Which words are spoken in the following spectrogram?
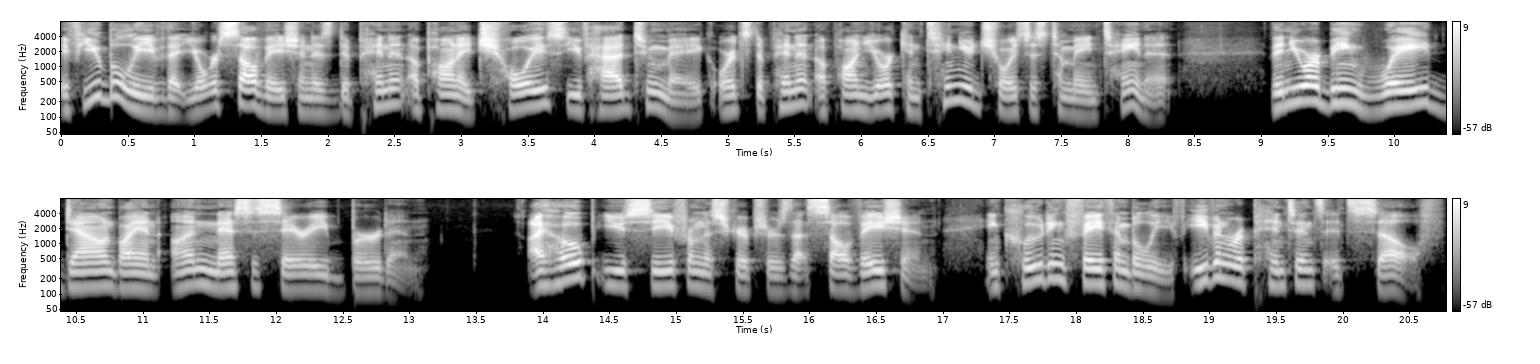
if you believe that your salvation is dependent upon a choice you've had to make, or it's dependent upon your continued choices to maintain it, then you are being weighed down by an unnecessary burden. I hope you see from the scriptures that salvation, including faith and belief, even repentance itself,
